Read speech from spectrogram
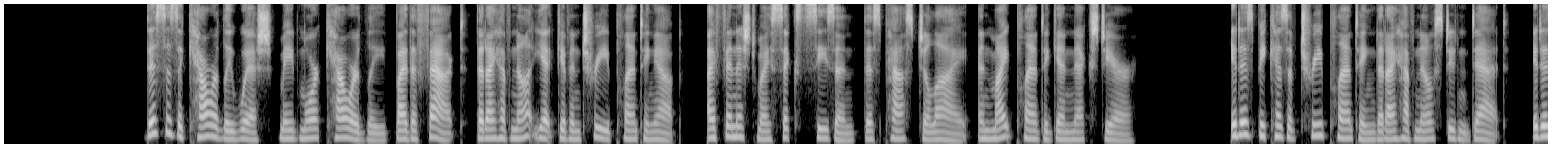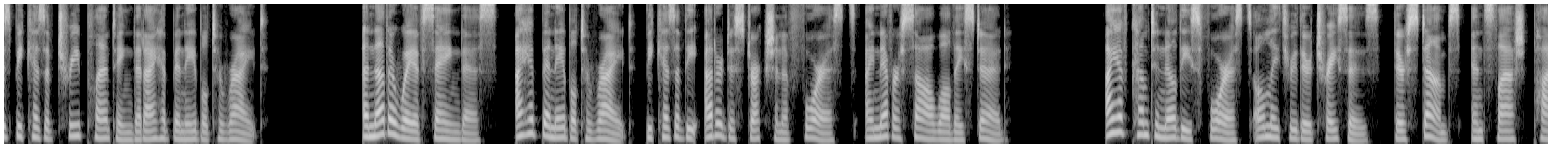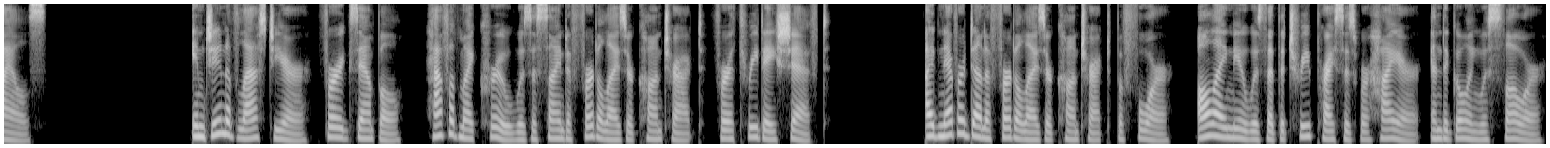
This is a cowardly wish made more cowardly by the fact that I have not yet given tree planting up. I finished my sixth season this past July and might plant again next year. It is because of tree planting that I have no student debt, it is because of tree planting that I have been able to write. Another way of saying this, I have been able to write because of the utter destruction of forests I never saw while they stood. I have come to know these forests only through their traces, their stumps, and slash piles. In June of last year, for example, half of my crew was assigned a fertilizer contract for a three day shift. I'd never done a fertilizer contract before, all I knew was that the tree prices were higher and the going was slower.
